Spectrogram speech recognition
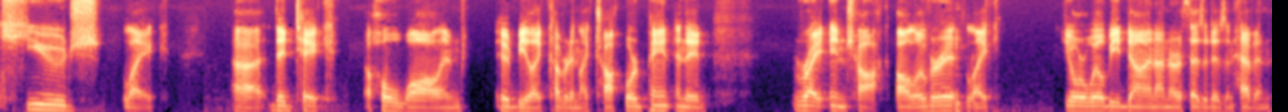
huge, like, uh, they'd take a whole wall and it would be like covered in like chalkboard paint and they'd write in chalk all over it, like your will be done on earth as it is in heaven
